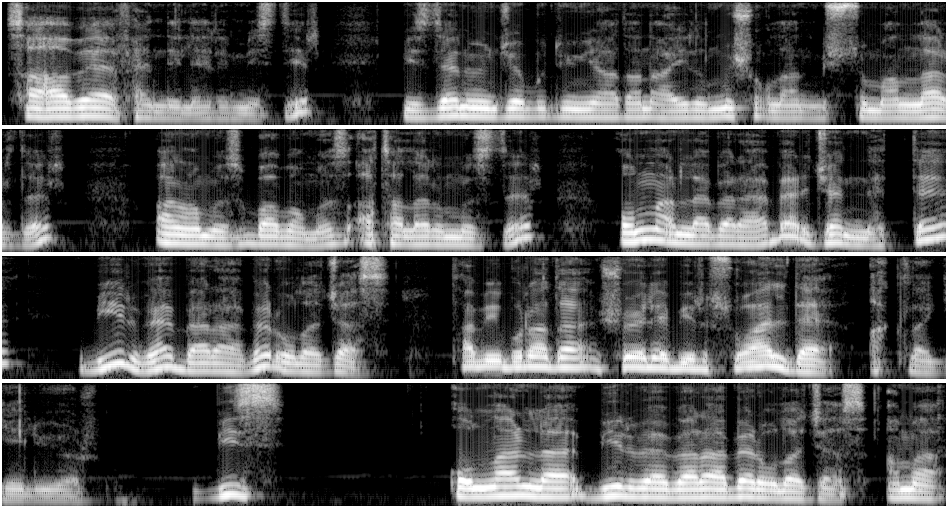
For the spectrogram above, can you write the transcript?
Sahabe efendilerimizdir. Bizden önce bu dünyadan ayrılmış olan Müslümanlardır. Anamız, babamız, atalarımızdır. Onlarla beraber cennette bir ve beraber olacağız. Tabi burada şöyle bir sual de akla geliyor. Biz onlarla bir ve beraber olacağız ama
